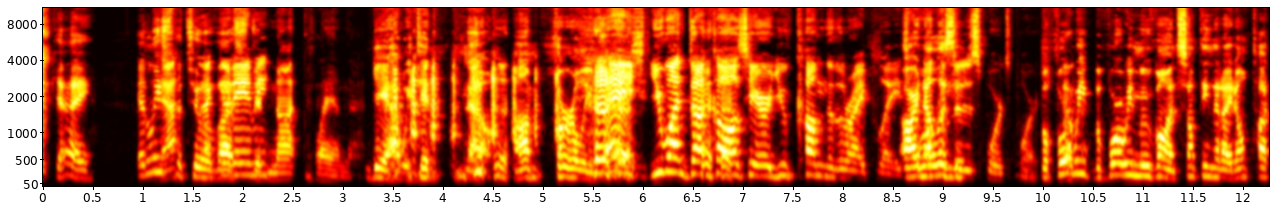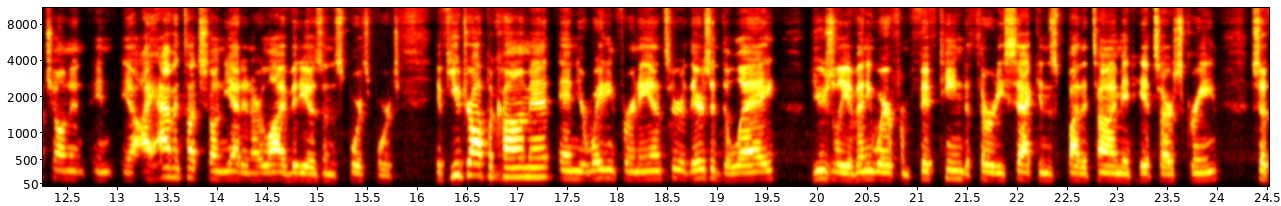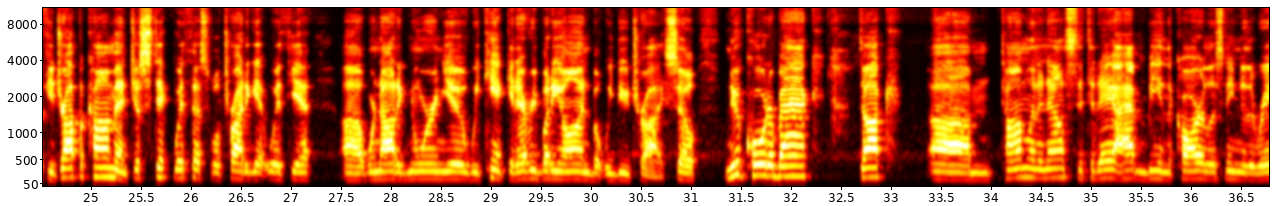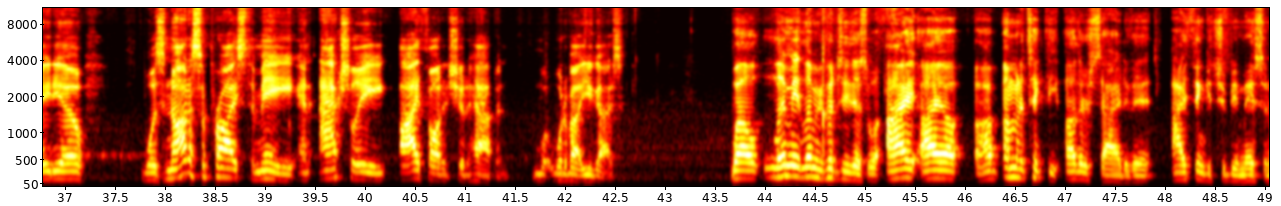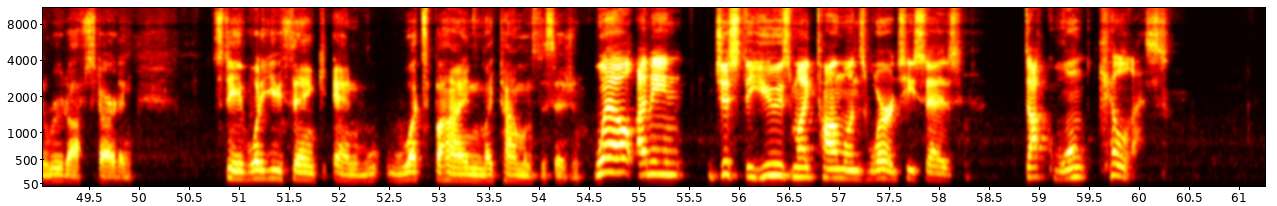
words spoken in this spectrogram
least okay. At least Yeah, the two of good, us Amy? did not plan that. Yeah, we did. No, I'm thoroughly. hey, you want duck calls here? You've come to the right place. All right, now listen. to the sports port. Before we before we move on, something that I don't touch on in, in you know, I haven't touched on yet in our live videos on the sports porch. If you drop a comment and you're waiting for an answer, there's a delay, usually of anywhere from 15 to 30 seconds by the time it hits our screen. So if you drop a comment, just stick with us. We'll try to get with you. Uh, we're not ignoring you. We can't get everybody on, but we do try. So new quarterback, Duck. Um, Tomlin announced it today. I happened to be in the car listening to the radio was not a surprise to me, and actually, I thought it should happen. What, what about you guys? Well, let me let me put it to you this way. I I uh, I'm going to take the other side of it. I think it should be Mason Rudolph starting. Steve, what do you think, and what's behind Mike Tomlin's decision? Well, I mean, just to use Mike Tomlin's words, he says, "Duck won't kill us."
